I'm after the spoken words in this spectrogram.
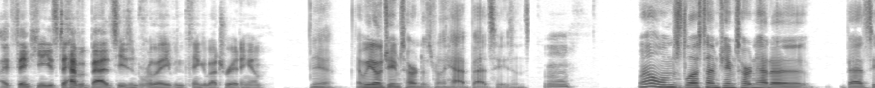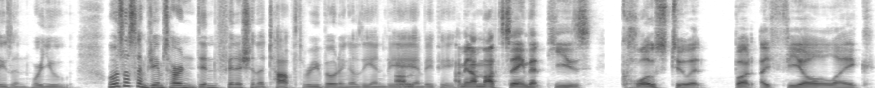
I think he needs to have a bad season before they even think about trading him. Yeah. And we know James Harden doesn't really have bad seasons. Mm, Well, when was the last time James Harden had a bad season? Where you when was the last time James Harden didn't finish in the top three voting of the NBA Um, MVP? I mean, I'm not saying that he's close to it, but I feel like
